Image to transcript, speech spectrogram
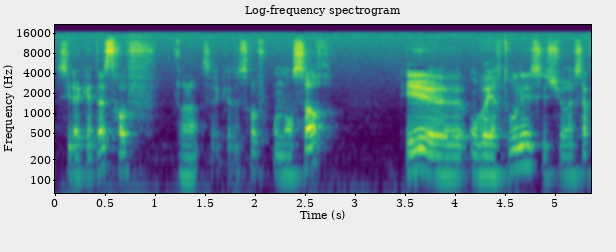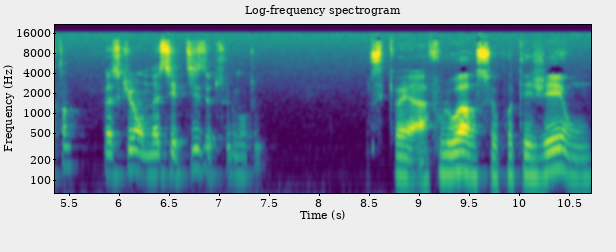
c'est la catastrophe. Voilà. C'est la catastrophe. On en sort et euh, on va y retourner, c'est sûr et certain. Parce qu'on aseptise absolument tout. c'est que, ouais, à vouloir se protéger, on,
